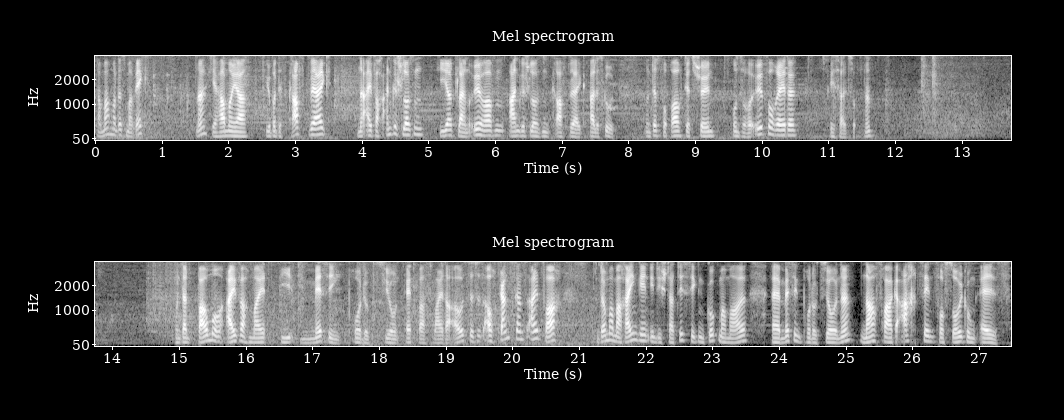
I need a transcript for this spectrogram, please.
Dann machen wir das mal weg. Na, hier haben wir ja über das Kraftwerk na, einfach angeschlossen. Hier kleiner Ölhafen, angeschlossen, Kraftwerk, alles gut. Und das verbraucht jetzt schön unsere Ölvorräte. Ist halt so, ne? Und dann bauen wir einfach mal die Messingproduktion etwas weiter aus. Das ist auch ganz, ganz einfach. Und wenn wir mal reingehen in die Statistiken, gucken wir mal, äh, Messingproduktion, ne? Nachfrage 18, Versorgung 11.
